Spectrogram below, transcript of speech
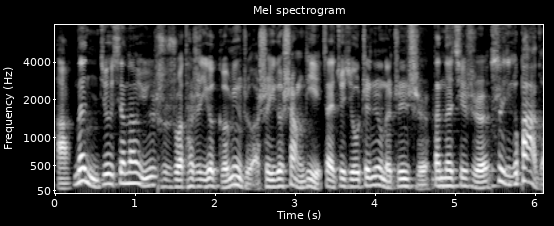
啊？那你就相当于是说他是一个革命者，是一个上帝，在追求真正的真实，但他其实是一个 bug，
